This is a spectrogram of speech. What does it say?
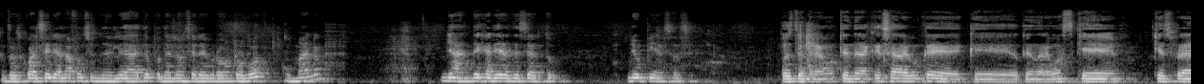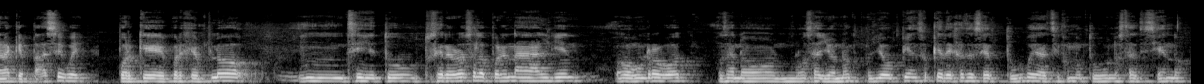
Entonces, ¿cuál sería la funcionalidad de ponerle un cerebro a un robot humano? Ya dejarías de ser tú. Yo pienso así. Pues tendremos, tendrá que ser algo que, que tendremos que, que esperar a que pase, güey. Porque, por ejemplo, mm, si tu, tu cerebro se lo ponen a alguien o un robot, o sea, no, no, o sea, yo no, yo pienso que dejas de ser tú, güey, así como tú lo estás diciendo.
